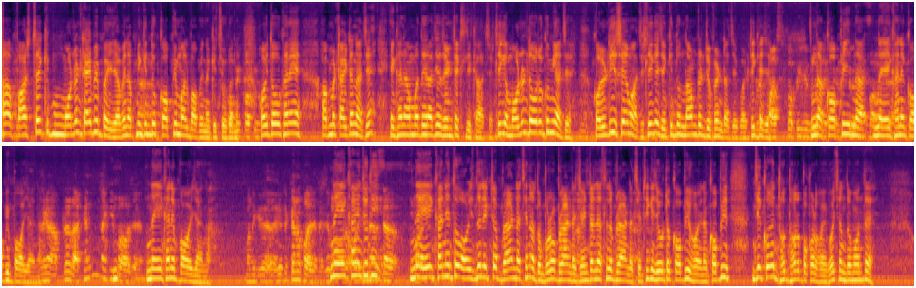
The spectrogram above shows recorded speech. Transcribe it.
হ্যাঁ ফার্স্টে মডেল টাইপে পেয়ে যাবেন। আপনি কিন্তু কপি মাল পাবেন না কিছু ওখানে। হয়তো ওখানে আপনার টাইটান আছে এখানে আমাদের আছে রেন্টেক্স লেখা আছে। ঠিক আছে মডেলটা ওরকমই আছে। কোয়ালিটি সেম আছে ঠিক আছে কিন্তু নামটা ডিফারেন্ট আছে একবার ঠিক আছে। না কপি না না এখানে কপি পাওয়া যায় না। মানে নাকি পাওয়া যায় না? না এখানে পাওয়া যায় না। মানে না? এখানে যদি না এখানে তো অরিজিনাল একটা ব্র্যান্ড আছে না তো বড় ব্র্যান্ড আছে ইন্টারন্যাশনাল ব্র্যান্ড আছে ঠিক আছে ওটা কপি হয় না। কপি যে করে ধরপকড় হয় বুঝছেন তোর মধ্যে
